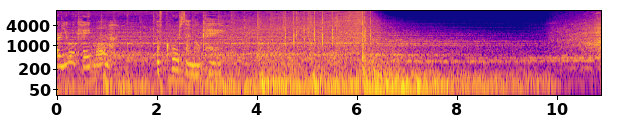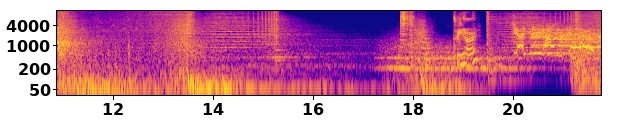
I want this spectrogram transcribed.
Are you okay, Mom? Of course I'm okay. Sweetheart? Get me out of here!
